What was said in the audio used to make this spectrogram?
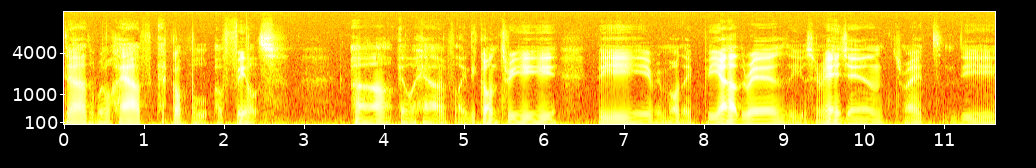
that will have a couple of fields. Uh, it'll have like the country, the remote IP address, the user agent, right? The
